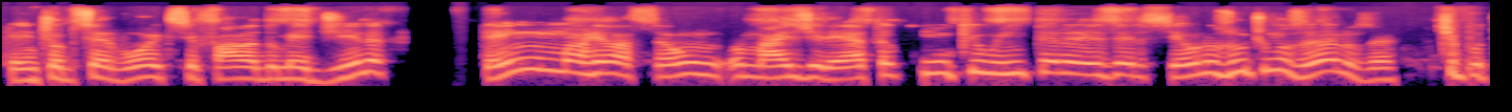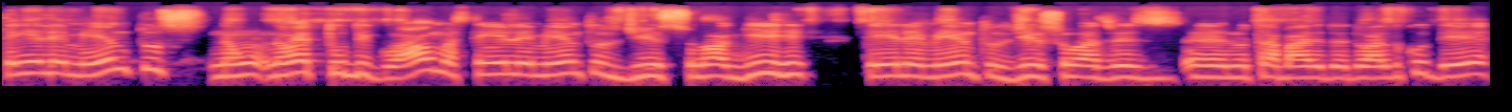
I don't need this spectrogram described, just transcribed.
que a gente observou e que se fala do Medina, tem uma relação mais direta com o que o Inter exerceu nos últimos anos, né? Tipo, tem elementos, não, não é tudo igual, mas tem elementos disso no Aguirre, tem elementos disso, às vezes, é, no trabalho do Eduardo Cudê,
